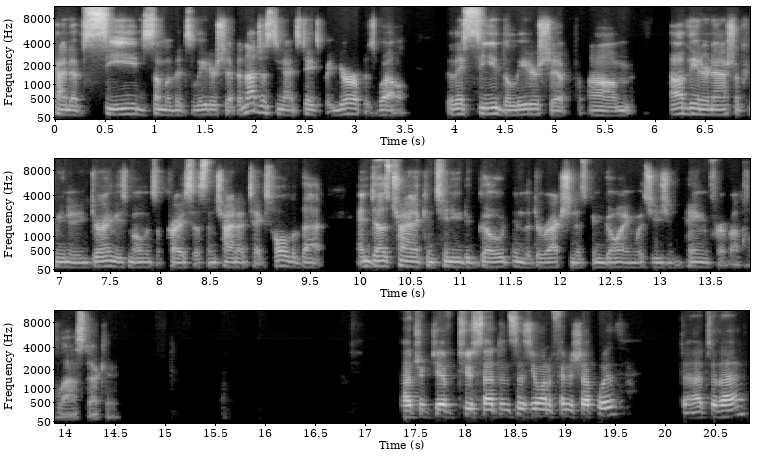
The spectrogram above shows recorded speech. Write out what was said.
kind of cede some of its leadership, and not just the United States, but Europe as well. They cede the leadership um, of the international community during these moments of crisis, and China takes hold of that. And does China continue to go in the direction it's been going with Xi Jinping for about the last decade? Patrick, do you have two sentences you want to finish up with to add to that?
